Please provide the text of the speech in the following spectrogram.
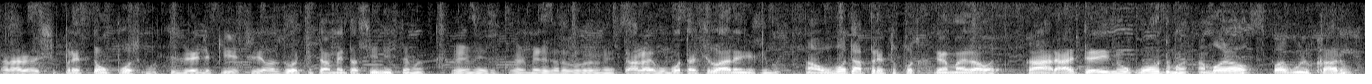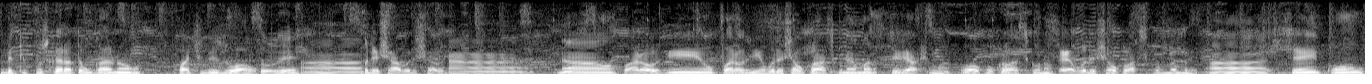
Caralho, esse pretão fosco, mano. Esse verde aqui, esse azul aqui também tá sinistro, mano. Vermelho, vermelho, cara, vermelho. Caralho, eu vou botar esse laranja aqui, mano. Não, vou botar preto fosco que é mais da hora. Caralho, 3 mil conto, mano. Na moral, bagulho caro. Não que Fusca era tão caro, não, mano. Parte visual, deixa eu ver. Ah, vou deixar, vou deixar. Ah, não, farolzinho, farolzinho eu vou deixar o clássico, né, mano? Você acha, mano? Coloca o clássico não? É, vou deixar o clássico, é muito bonito. Ah, sem com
